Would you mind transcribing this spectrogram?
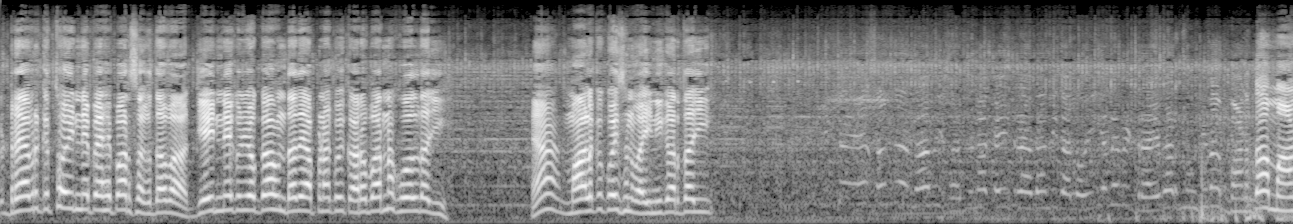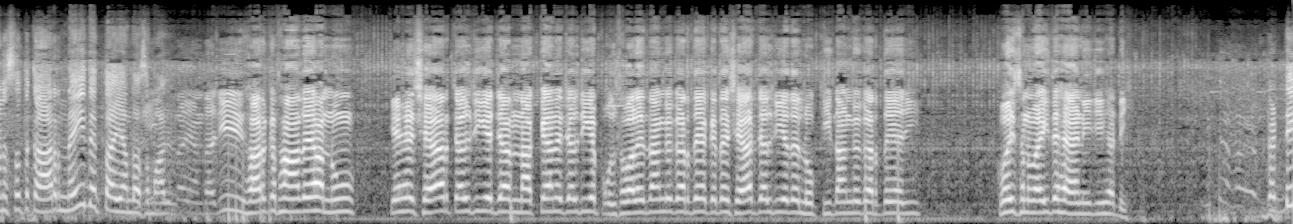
ਡਰਾਈਵਰ ਕਿੱਥੋਂ ਇੰਨੇ ਪੈਸੇ ਭਰ ਸਕਦਾ ਵਾ? ਜੇ ਇੰਨੇ ਕੁ ਜੋਗਾ ਹੁੰਦਾ ਤੇ ਆਪਣਾ ਕੋਈ ਕਾਰੋਬਾਰ ਨਾ ਖੋਲਦਾ ਜੀ। ਹੈਂ? ਮਾਲਕ ਕੋਈ ਸੁਣਵਾਈ ਨਹੀਂ ਕਰਦਾ ਜੀ। ਦੀ ਨੂੰ ਬਣਦਾ ਮਾਣ ਸਤਿਕਾਰ ਨਹੀਂ ਦਿੱਤਾ ਜਾਂਦਾ ਸਮਾਜ ਵਿੱਚ। ਦਿੱਤਾ ਜਾਂਦਾ ਜੀ ਹਰ ਇੱਕ ਥਾਂ ਤੇ ਸਾਨੂੰ ਕਿਸੇ ਸ਼ਹਿਰ ਚੱਲ ਜੀਏ ਜਾਂ ਨਾਕਿਆਂ ਤੇ ਚੱਲ ਜੀਏ ਪੁਲਿਸ ਵਾਲੇ ਤੰਗ ਕਰਦੇ ਆ ਕਿਤੇ ਸ਼ਹਿਰ ਚੱਲ ਜੀਏ ਤੇ ਲੋਕੀ ਤੰਗ ਕਰਦੇ ਆ ਜੀ। ਕੋਈ ਸੁਣਵਾਈ ਤੇ ਹੈ ਨਹੀਂ ਜੀ ਸਾਡੀ। ਗੱਡੀ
